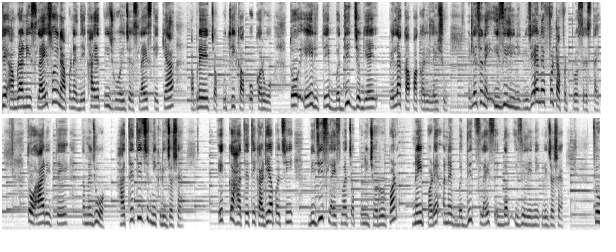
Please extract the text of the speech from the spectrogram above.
જે આંબળાની સ્લાઇસ હોય ને આપણને દેખાતી જ હોય છે સ્લાઇસ કે ક્યાં આપણે ચપ્પુથી કાપો કરવો. તો એ રીતે બધી જ જગ્યાએ પહેલાં કાપા કરી લઈશું. એટલે છે ને ઇઝીલી નીકળી જાય અને ફટાફટ પ્રોસેસ થાય. તો આ રીતે તમે જુઓ, હાથેથી જ નીકળી જશે. એક હાથેથી કાઢ્યા પછી બીજી સ્લાઇસમાં ચપ્પુની જરૂર પણ નહીં પડે અને બધી જ સ્લાઇસ એકદમ ઇઝીલી નીકળી જશે. જો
